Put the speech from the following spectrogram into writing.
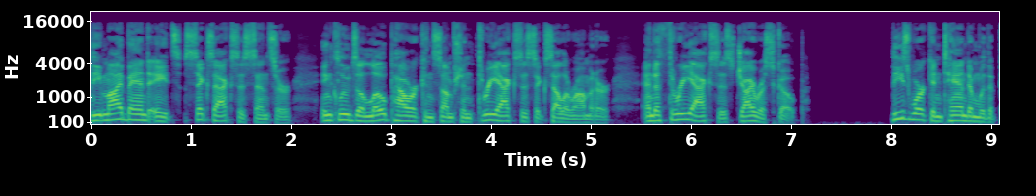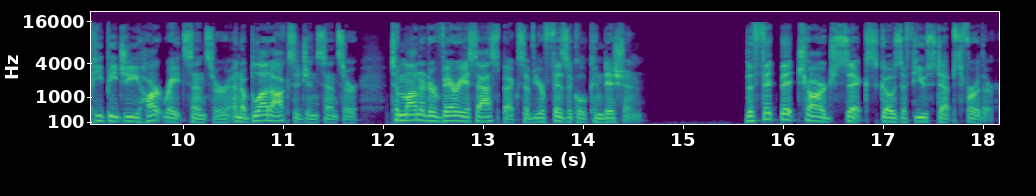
The Mi Band 8's 6-axis sensor includes a low-power consumption 3-axis accelerometer and a 3-axis gyroscope. These work in tandem with a PPG heart rate sensor and a blood oxygen sensor to monitor various aspects of your physical condition. The Fitbit Charge 6 goes a few steps further.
